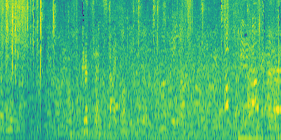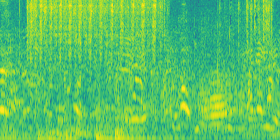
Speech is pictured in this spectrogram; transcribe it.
Thank you. Köpfchen, slide, komm. Weiter hier.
